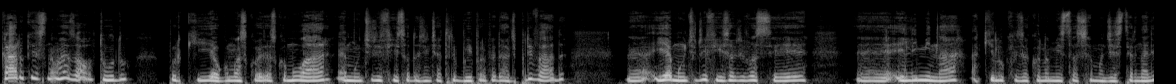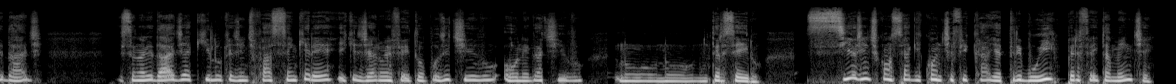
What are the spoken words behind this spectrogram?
Claro que isso não resolve tudo, porque algumas coisas como o ar é muito difícil da gente atribuir propriedade privada, né? e é muito difícil de você é, eliminar aquilo que os economistas chamam de externalidade. Externalidade é aquilo que a gente faz sem querer e que gera um efeito positivo ou negativo no, no, no terceiro se a gente consegue quantificar e atribuir perfeitamente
